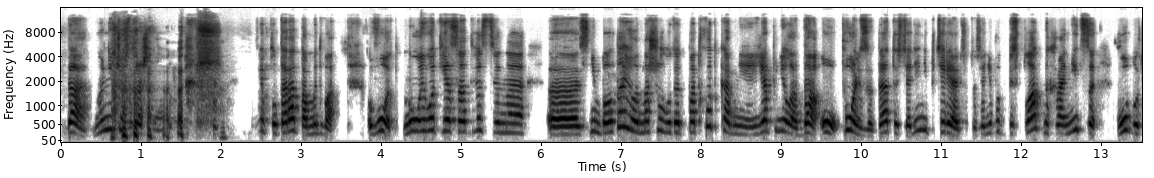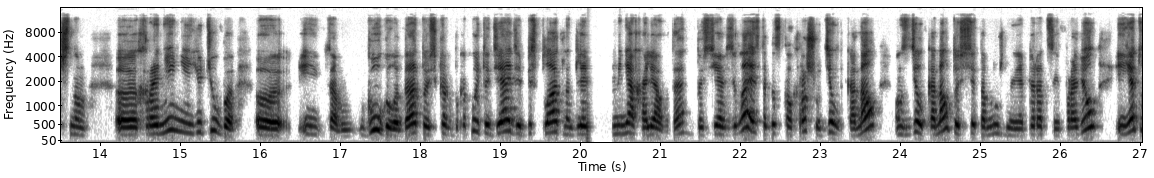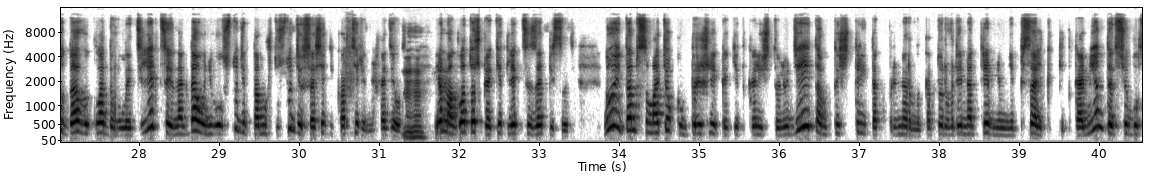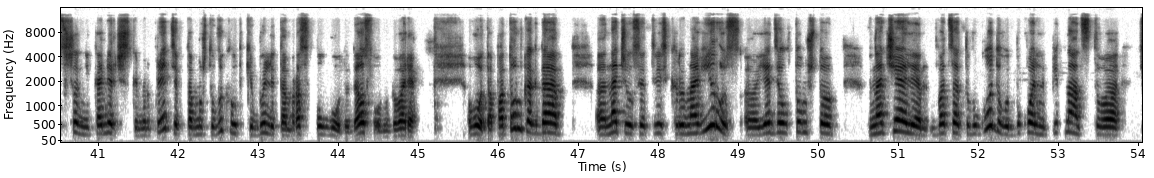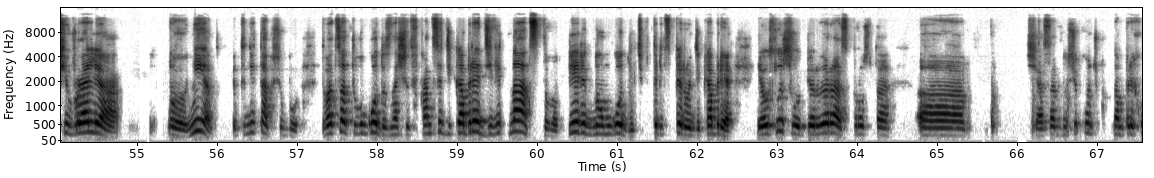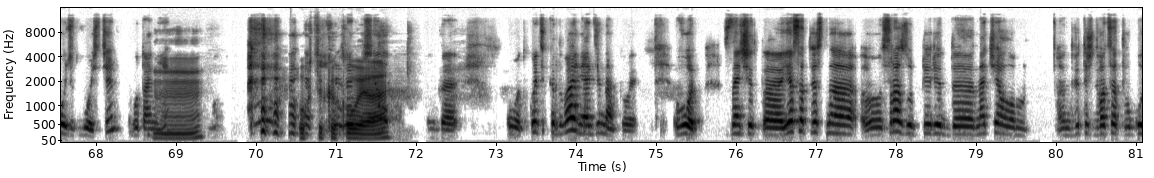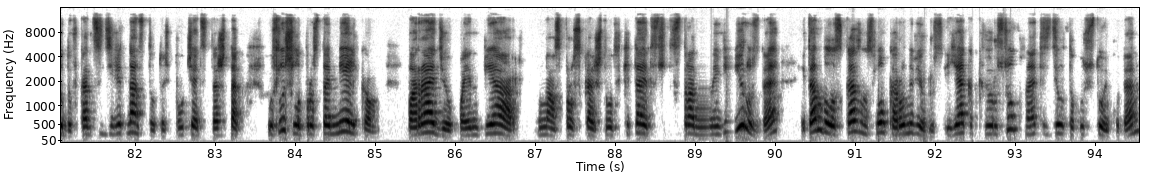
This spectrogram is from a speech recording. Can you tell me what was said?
Да, ну ничего страшного. Где полтора, там и два. Вот. Ну и вот я, соответственно, э, с ним болтаю, он нашел вот этот подход ко мне, и я поняла, да, о, польза, да, то есть они не потеряются, то есть они будут бесплатно храниться в облачном э, хранении Ютуба э, и там Гугла, да, то есть как бы какой-то дядя бесплатно для меня халява, да, то есть я взяла и тогда сказала, хорошо, делай канал, он сделал канал, то есть все там нужные операции провел, и я туда выкладывала эти лекции, иногда у него в студии, потому что студия в соседней квартире находилась, Мгм. я могла тоже какие-то лекции записывать. Ну и там самотеком пришли какие-то количество людей, там тысяч три так примерно, которые время от времени мне писали какие-то комменты. Это все было совершенно некоммерческое мероприятие, потому что выкладки были там раз в полгода, да, условно говоря. Вот. А потом, когда э, начался этот весь коронавирус, э, я дело в том, что в начале 2020 года, вот буквально 15 февраля, э, нет, это не так все было. 2020 года, значит, в конце декабря 19 перед Новым годом, типа 31 декабря, я услышала первый раз просто Сейчас, одну секундочку, к нам приходят гости. Вот они. Mm-hmm. Ух ты, какой, а! Да. Вот, котика два, они одинаковые. Вот, значит, э, я, соответственно, э, сразу перед э, началом 2020 года, в конце 19 то есть, получается, даже так, услышала просто мельком по радио, по NPR, у нас просто сказали, что вот в Китае это странный вирус, да, и там было сказано слово коронавирус. И я как вирусолог на это сделала такую стойку, да,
